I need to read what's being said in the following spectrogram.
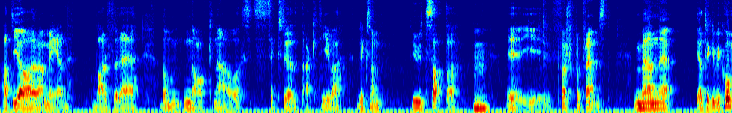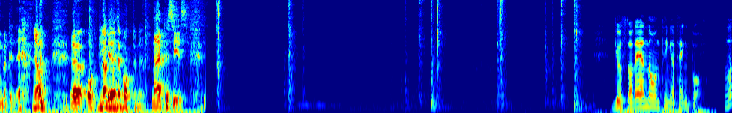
att göra med varför är de nakna och sexuellt aktiva liksom utsatta Mm. eh, i, först och främst. Men eh, jag tycker vi kommer till det. Ja, Eh, och, glöm inte bort det nu. Nej, precis. Gustav, det är någonting jag tänkt på. V-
